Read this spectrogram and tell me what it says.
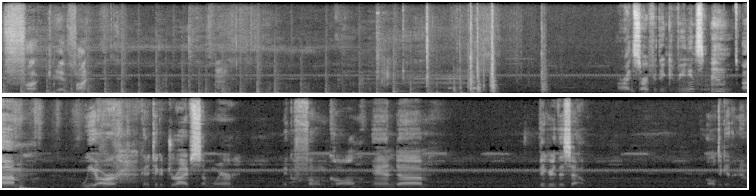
Fuck it. Fine. All right, sorry for the inconvenience. um, we are gonna take a drive somewhere, make a phone call, and um, figure this out all together now.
